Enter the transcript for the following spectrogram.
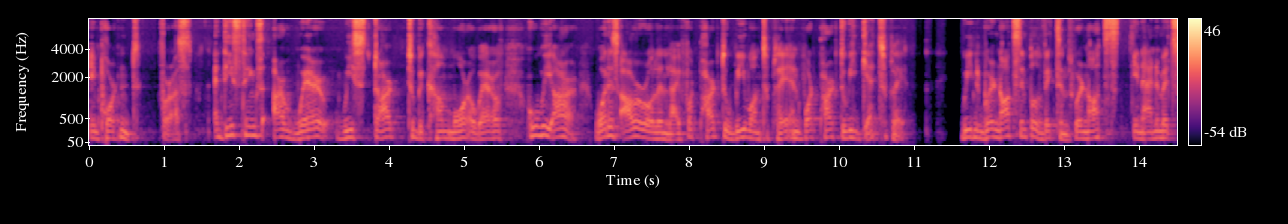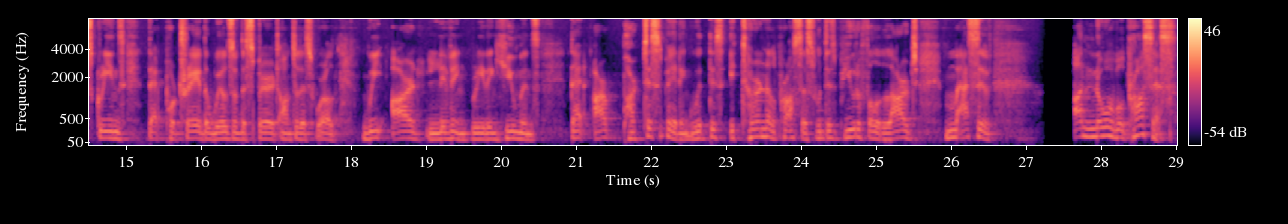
important for us. And these things are where we start to become more aware of who we are. What is our role in life? What part do we want to play? And what part do we get to play? We, we're not simple victims. We're not inanimate screens that portray the wills of the spirit onto this world. We are living, breathing humans that are participating with this eternal process, with this beautiful, large, massive, unknowable process.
